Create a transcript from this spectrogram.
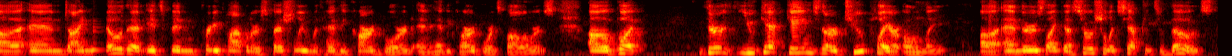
uh, and I know that it's been pretty popular, especially with Heavy Cardboard and Heavy Cardboard's followers. Uh, but there, you get games that are two-player only, uh, and there's like a social acceptance of those.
